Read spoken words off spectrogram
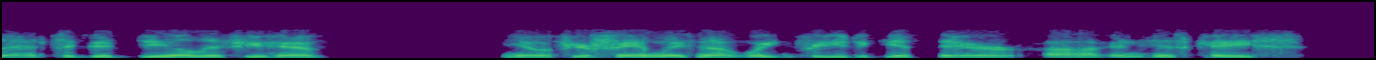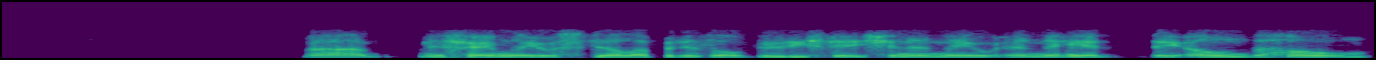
that's a good deal if you have, you know, if your family's not waiting for you to get there. Uh, in his case, um, his family was still up at his old duty station, and they and they had they owned the home,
